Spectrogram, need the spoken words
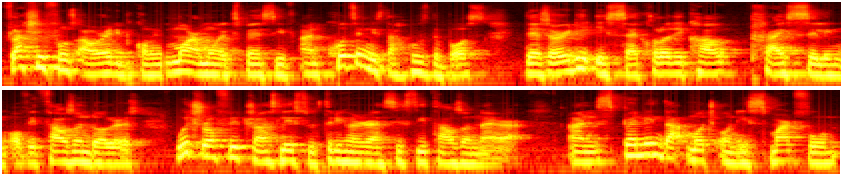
Flagship phones are already becoming more and more expensive. And quoting Mrwhosetheboss, there's already a psychological price ceiling of $1,000, which roughly translates to 360,000 naira. And spending that much on a smartphone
